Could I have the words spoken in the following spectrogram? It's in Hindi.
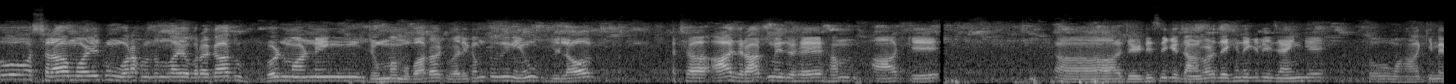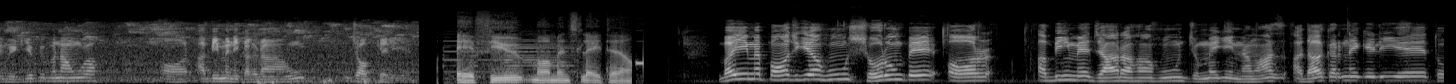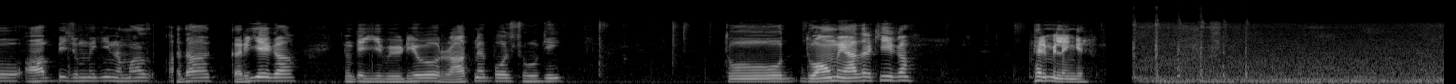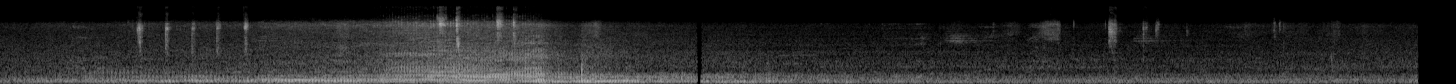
तो अस्सलाम वालेकुम वरहमतुल्लाहि वबरकातुहू। गुड मॉर्निंग जुम्मा मुबारक welcome to the new vlog. अच्छा आज रात में जो है हम आके जे जेडीसी के जानवर देखने के लिए जाएँगे। तो वहाँ की मैं वीडियो भी बनाऊँगा और अभी मैं निकल रहा हूँ जॉब के लिए। A few moments later. भाई मैं पहुँच गया हूँ शोरूम पे और अभी मैं जा रहा हूँ जुम्मे की नमाज़ अदा करने के लिए तो आप भी जुम्मे की नमाज़ अदा करिएगा, क्योंकि ये वीडियो रात में पोस्ट होगी। तो दुआओं में याद रखिएगा, फिर मिलेंगे।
